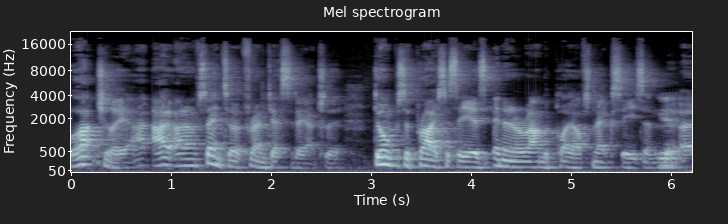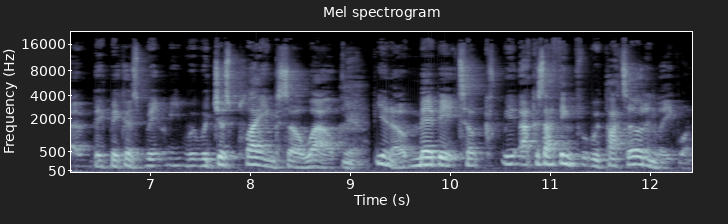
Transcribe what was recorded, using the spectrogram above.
well, actually, I, I, I was saying to a friend yesterday, actually, don't be surprised to see us in and around the playoffs next season Yeah. uh, be- because we, we, we're just playing so well. Yeah. You know, maybe it took, because I think we plateaued in League One.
